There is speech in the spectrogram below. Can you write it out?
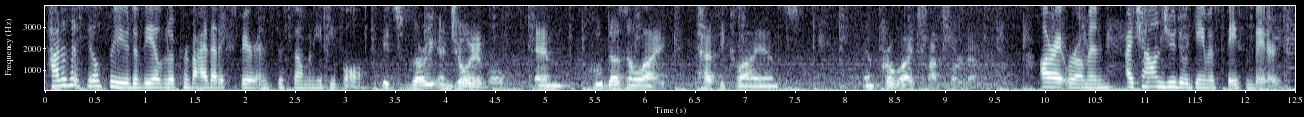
How does it feel for you to be able to provide that experience to so many people? It's very enjoyable. And who doesn't like happy clients and provide fun for them? All right, Roman, I challenge you to a game of Space Invaders.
